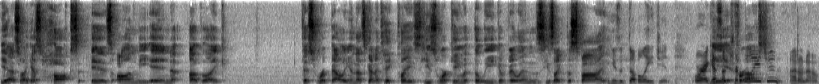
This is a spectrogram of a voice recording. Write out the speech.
Yeah, so I guess Hawks is on the end of like this rebellion that's gonna take place. He's working with the League of Villains. He's like the spy. He's a double agent. Or I guess Yeah, a triple agent? I don't know.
